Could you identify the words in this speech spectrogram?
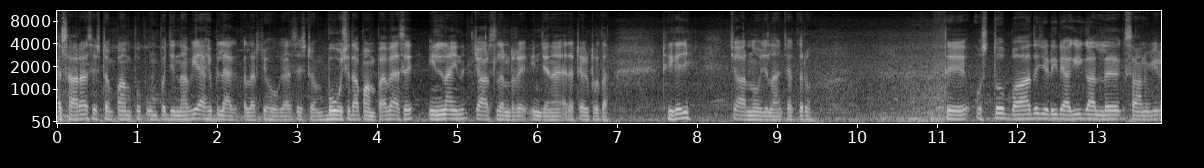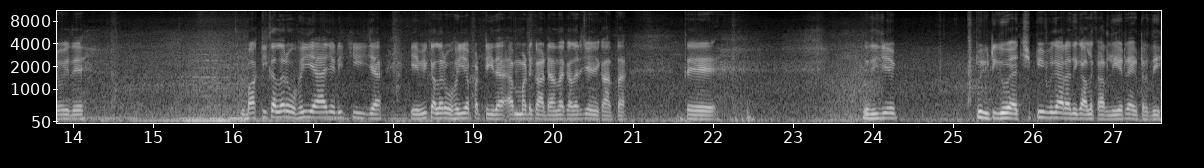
ਇਹ ਸਾਰਾ ਸਿਸਟਮ ਪੰਪ ਪੰਪ ਜਿੰਨਾ ਵੀ ਆ, ਇਹ ਬਲੈਕ ਕਲਰ ਚ ਹੋ ਗਿਆ ਸਿਸਟਮ ਬੋਸ਼ ਦਾ ਪੰਪ ਹੈ ਵੈਸੇ ਇਨਲਾਈਨ 4 ਸਿਲੰਡਰ ਇੰਜਨ ਹੈ ਇਹਦਾ ਟਰੈਕਟਰ ਦਾ। ਠੀਕ ਹੈ ਜੀ? ਚਾਰ ਨੋਜ਼ਲਾਂ ਚੈੱਕ ਕਰੋ। ਤੇ ਉਸ ਤੋਂ ਬਾਅਦ ਜਿਹੜੀ ਰਹਿ ਗਈ ਗੱਲ ਕਿਸਾਨ ਵੀਰੋ ਇਹਦੇ। ਬਾਕੀ ਕਲਰ ਉਹੀ ਆ ਜਿਹੜੀ ਚੀਜ਼ ਆ, ਇਹ ਵੀ ਕਲਰ ਉਹੀ ਆ, ਪੱਟੀ ਦਾ ਇਹ ਮਡ ਦਾ ਕਲਰ ਚੇਂਜ ਕਰਤਾ। ਤੇ ਇਹਦੀ ਜੇ ਪੀਟੀਓ ਐਚਪੀ ਵਗੈਰਾ ਦੀ ਗੱਲ ਕਰ ਲਈਏ ਟਰੈਕਟਰ ਦੀ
